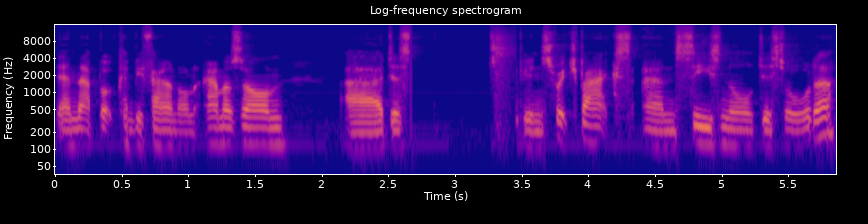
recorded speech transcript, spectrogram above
then that book can be found on Amazon. Uh, just in Switchbacks and seasonal disorder,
